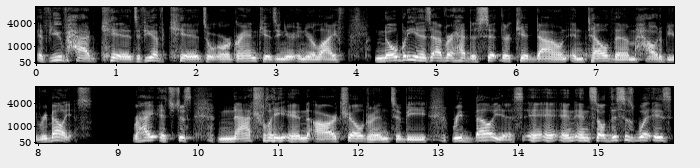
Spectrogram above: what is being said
if you've had kids, if you have kids or, or, grandkids in your in your life, nobody has ever had to sit their kid down and tell them how to be rebellious right? It's just naturally in our children to be rebellious. And, and, and so this is what is,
